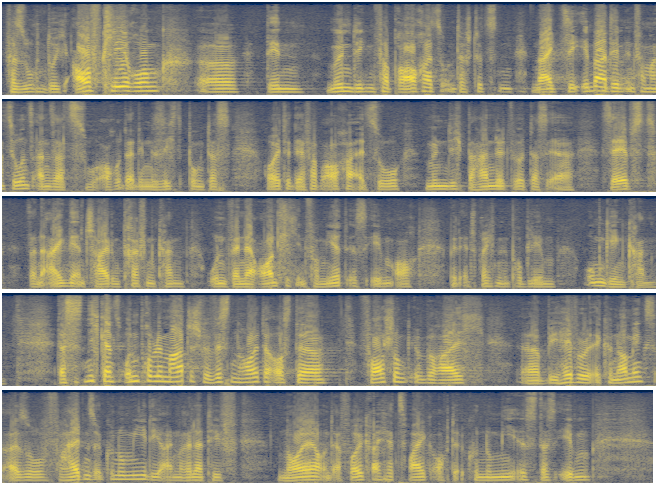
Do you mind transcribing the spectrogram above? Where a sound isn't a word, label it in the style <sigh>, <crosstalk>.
versuchen durch Aufklärung äh, den mündigen Verbraucher zu unterstützen, neigt sie immer dem Informationsansatz zu, auch unter dem Gesichtspunkt, dass heute der Verbraucher als so mündig behandelt wird, dass er selbst seine eigene Entscheidung treffen kann und wenn er ordentlich informiert ist, eben auch mit entsprechenden Problemen umgehen kann. Das ist nicht ganz unproblematisch. Wir wissen heute aus der Forschung im Bereich äh, Behavioral Economics, also Verhaltensökonomie, die ein relativ neuer und erfolgreicher Zweig auch der Ökonomie ist, dass eben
